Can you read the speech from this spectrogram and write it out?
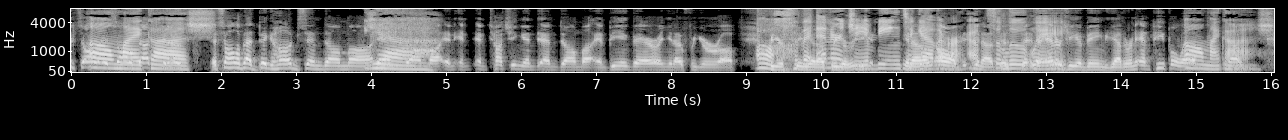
It's all Oh it's all my about you know gosh. it's all about big hugs and um uh, and um Yeah. uh, and, and and touching and and um uh, and being there and you know for your uh Oh, for your se- the you know for your energy you of being know oh together. th- you know the, the energy of being together and and people uh, Oh my you know gosh.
